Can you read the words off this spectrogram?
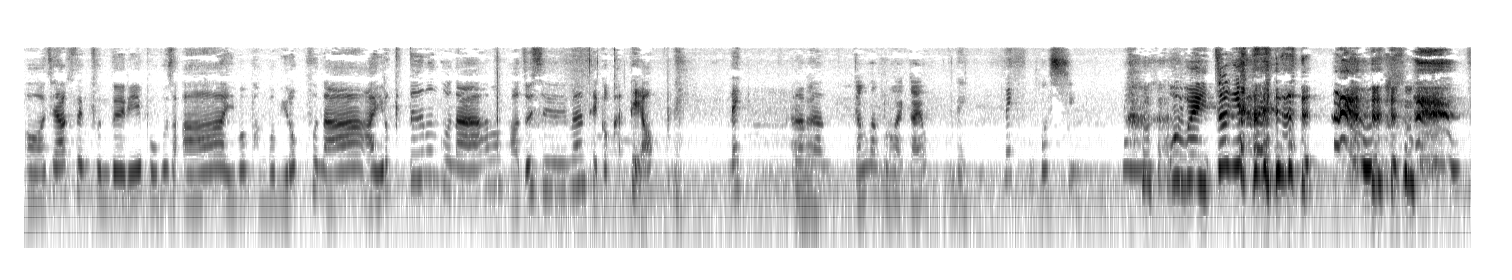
어, 재학생 분들이 보고서 아 이번 방법 이렇구나 아 이렇게 뜨는구나 한번 봐주시면 될 것 같아요. 네. 네. 그러면 영상 보러 갈까요? 네. 네. 고고싱. 어, 왜 이쪽이야?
